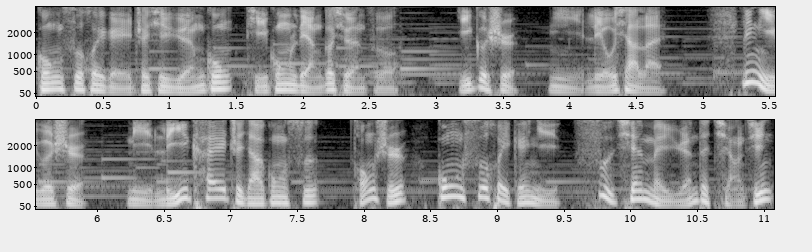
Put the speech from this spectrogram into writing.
公司会给这些员工提供两个选择：一个是你留下来，另一个是你离开这家公司，同时公司会给你四千美元的奖金。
